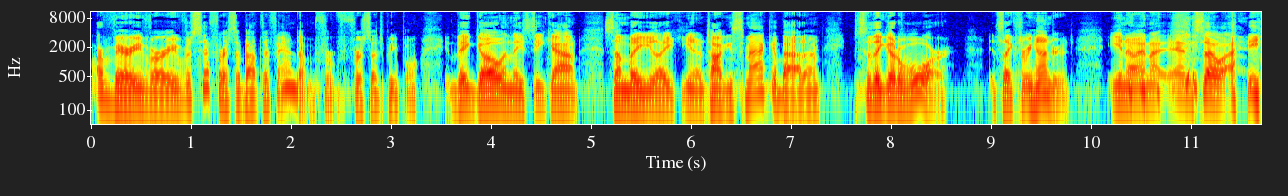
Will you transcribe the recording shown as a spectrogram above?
are very, very vociferous about their fandom for for such people. They go and they seek out somebody like you know talking smack about them, so they go to war. It's like three hundred, you know, and I and so I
